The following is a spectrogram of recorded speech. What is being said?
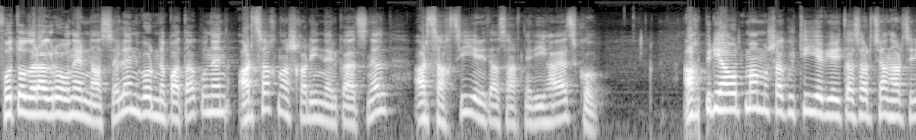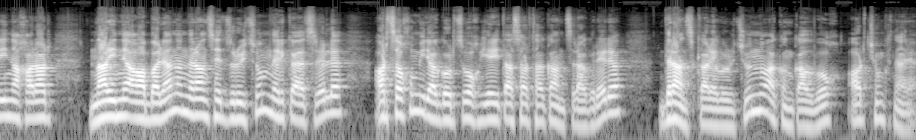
ֆոտոլրագրողներն ասել են, որ նպատակ ունեն Արցախն աշխարհին ներկայացնել Արցախցի երիտասարդների հայացքով։ Աղբյուրի հաղորդման մշակույթի եւ երիտասարդության հարցերի նախարար Նարինե Աղաբալյանը նրանց հետ զրույցում ներկայացրել է Արցախում իրագործվող երիտասարդական ծրագրերը, դրանց կարևորությունն ու ակնկալվող արդյունքները։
